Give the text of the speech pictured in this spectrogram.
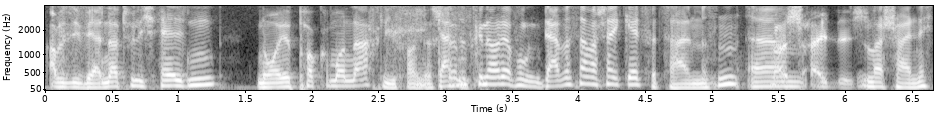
Aber sie werden natürlich Helden neue Pokémon nachliefern. Das, Das ist genau der Punkt. Da wirst du dann wahrscheinlich Geld für zahlen müssen. Ähm, Wahrscheinlich. Wahrscheinlich.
